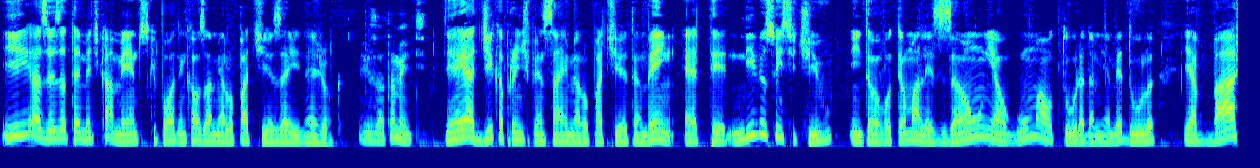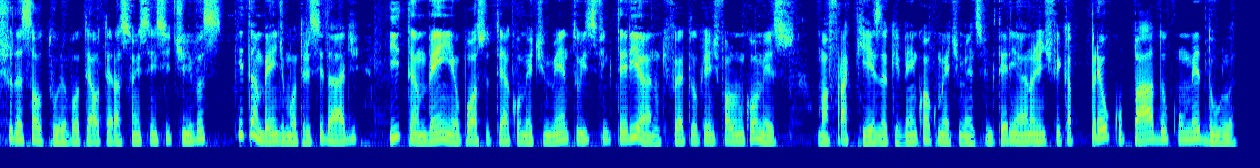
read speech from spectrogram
e às vezes até medicamentos que podem causar mielopatias aí, né, Joca? Exatamente. E aí a dica pra gente pensar em mielopatia também é ter nível sensitivo. Então eu vou ter uma lesão em alguma altura da minha medula e abaixo dessa altura eu vou ter alterações sensitivas e também de motricidade. E também eu posso ter acometimento esfincteriano, que foi aquilo que a gente falou no começo. Uma fraqueza que vem com acometimento esfincteriano, a gente fica preocupado com medula.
